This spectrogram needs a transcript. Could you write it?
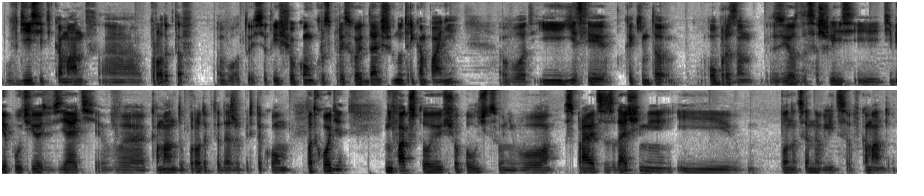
в 10 команд э, продуктов. Вот, то есть это еще конкурс происходит дальше внутри компании. Вот, и если каким-то образом звезды сошлись, и тебе получилось взять в команду продукта даже при таком подходе, не факт, что еще получится у него справиться с задачами и полноценно влиться в команду.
